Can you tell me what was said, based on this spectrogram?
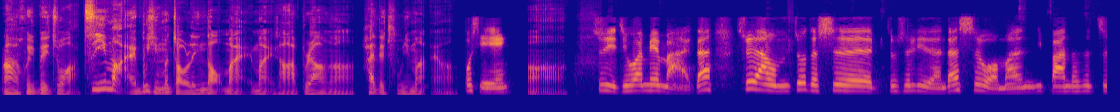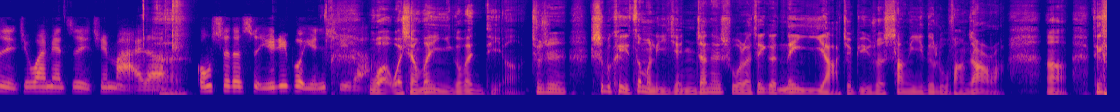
啊！会被抓，自己买不行吗？找领导买买啥不让啊？还得出去买啊？不行啊！自己去外面买。但虽然我们做的是就是丽人，但是我们一般都是自己去外面自己去买的，公司的是一律不允许的。我我想问一个问题啊，就是是不是可以这么理解？你刚才说了这个内衣啊，就比如说上衣的乳房罩啊，啊，这个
